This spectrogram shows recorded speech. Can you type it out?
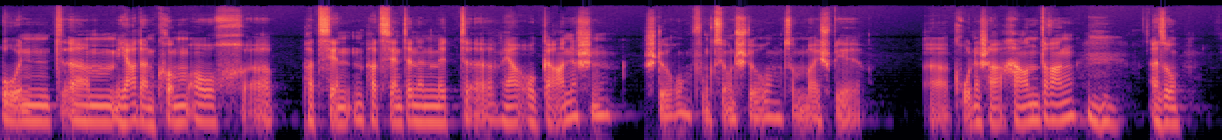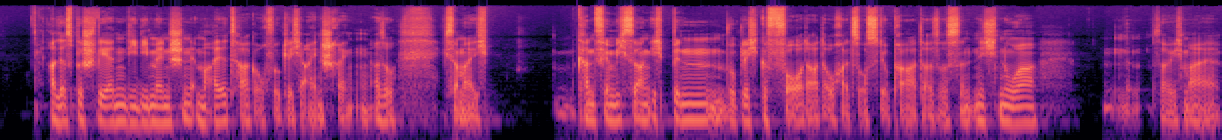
Und ähm, ja, dann kommen auch äh, Patienten, Patientinnen mit äh, ja, organischen Störungen, Funktionsstörungen, zum Beispiel äh, chronischer Harndrang. Mhm. Also alles Beschwerden, die die Menschen im Alltag auch wirklich einschränken. Also ich sag mal, ich kann für mich sagen, ich bin wirklich gefordert, auch als Osteopath. Also es sind nicht nur, sage ich mal,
